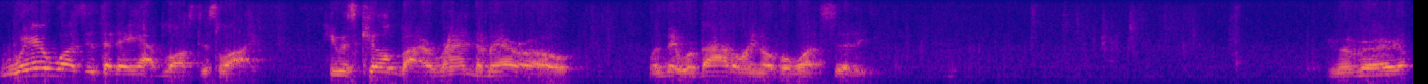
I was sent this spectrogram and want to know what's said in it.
Where was it that Ahab lost his life? He was killed by a random arrow when they were battling over what city? You remember, Ariel?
